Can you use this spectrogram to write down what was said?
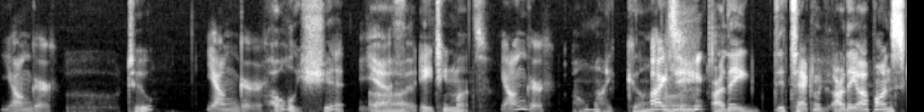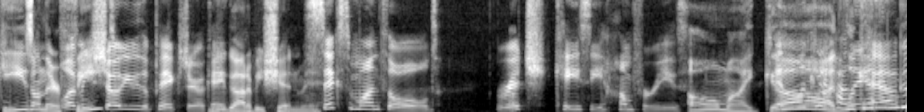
Younger. Two. Younger. Holy shit. Yes, Uh, it's- 18 months. Younger. Oh my god. I think- are they technically? Are they up on skis on their feet? Let feet? me show you the picture, okay? You gotta be shitting me. Six month old Rich Casey Humphreys. Oh my And god! how Look they at him have go.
